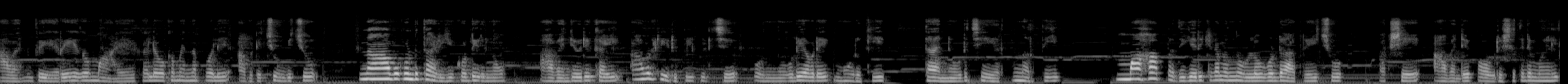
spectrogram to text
അവൻ വേറെ ഏതോ മായക ലോകം എന്ന പോലെ അവിടെ ചുംബിച്ചു. നാവ് കൊണ്ട് തഴുകിക്കൊണ്ടിരുന്നു. അവന്റെ ഒരു കൈ അവളുടെ ഇടുപ്പിൽ പിടിച്ച് ഒന്നുകൂടി അവിടെ മുറുക്കി തന്നോട് ചേർത്ത് നിർത്തി. മഹ പ്രതികരിക്കണമെന്നുള്ളതുകൊണ്ട് ആഗ്രഹിച്ചു. പക്ഷേ അവന്റെ പൗരുഷത്തിന് മുന്നിൽ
